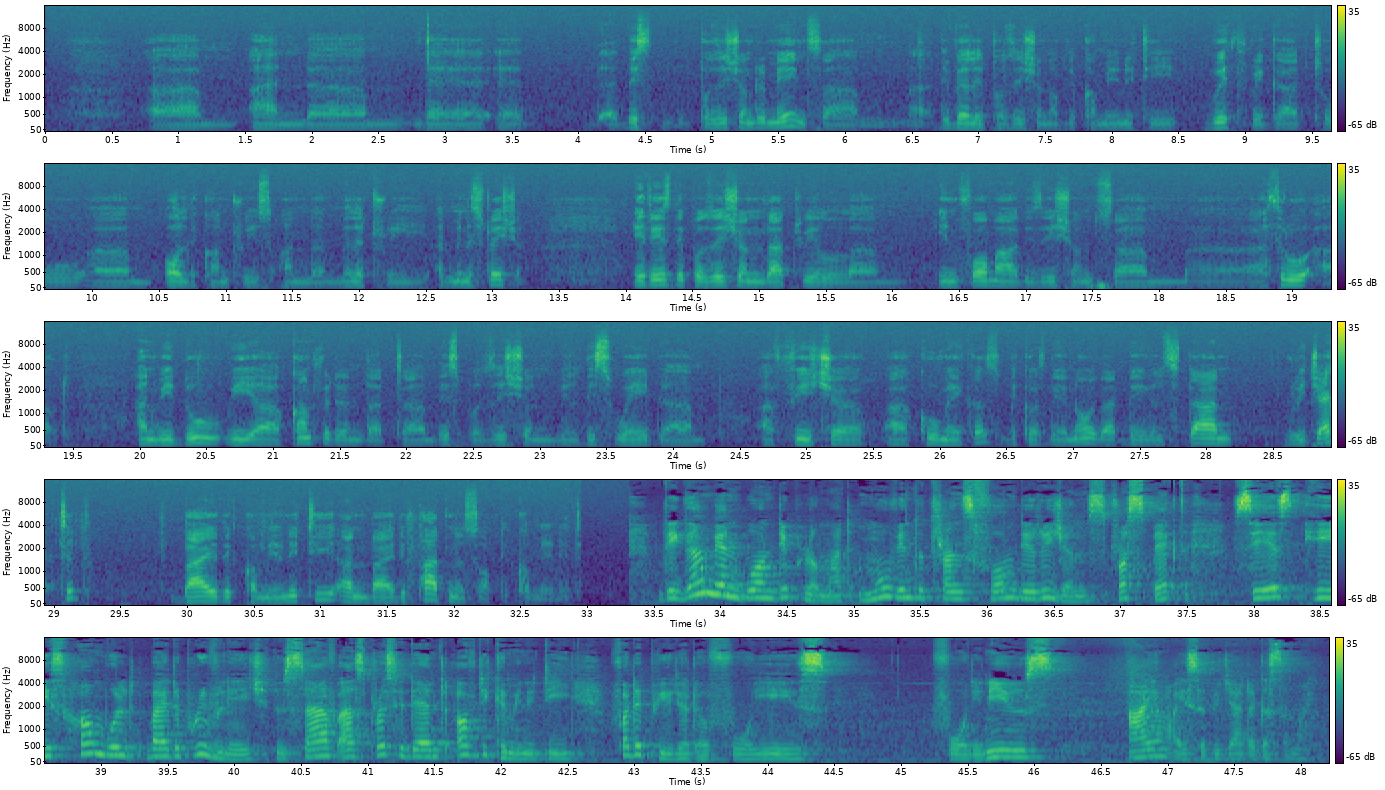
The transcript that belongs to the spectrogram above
Um, and um, the, uh, this position remains um, uh, the valid position of the community with regard to all the countries under military administration. It is the position that will inform our decisions um, uh, throughout. And we do, we are confident that um, this position will dissuade um, future uh, coup makers because they know that they will stand rejected by the community and by the partners of the community. The Gambian-born diplomat moving to transform the region's prospect says he is humbled by the privilege to serve as president of the community for the period of four years. For the news, I am Aisha Bija daga Samai.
